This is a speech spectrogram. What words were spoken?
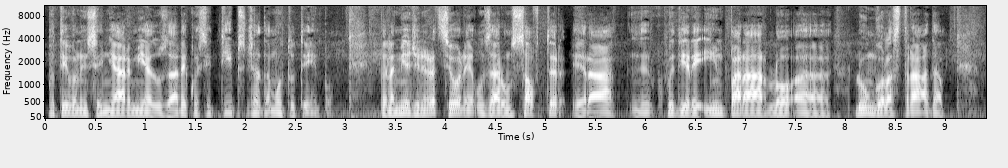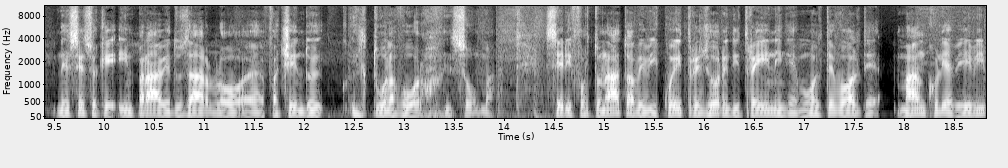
potevano insegnarmi ad usare questi tips già da molto tempo. Per la mia generazione usare un software era eh, come dire impararlo eh, lungo la strada nel senso che imparavi ad usarlo eh, facendo il tuo lavoro, insomma. Se eri fortunato avevi quei tre giorni di training e molte volte manco li avevi,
